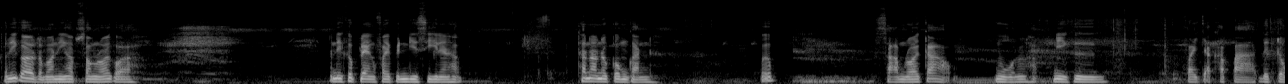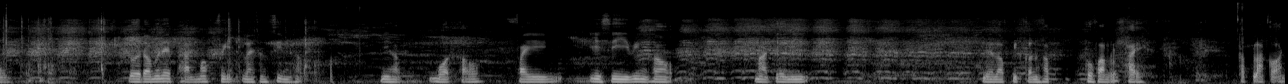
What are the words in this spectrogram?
ตัวนี้ก็ประมาณนี้ครับสองร้อยกว่า อันนี้คือแปลงไฟเป็น DC เลยนะครับ ถ้านันกลมกันปุ๊บสามร้อยเก้าโวลต์ครับ นี่คือไฟจากคาปาโดยตรง โดยเราไม่ได้ผ่านมอฟฟิตอะไรทั้งสิ้นครับ นี่ครับบอร์ดเขาไฟ AC วิ่งเข้ามาเจอนี้ เดี๋ยวเราปิดก่อนครับเพื่อความปลอดภัยตับปลั๊กก่อน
